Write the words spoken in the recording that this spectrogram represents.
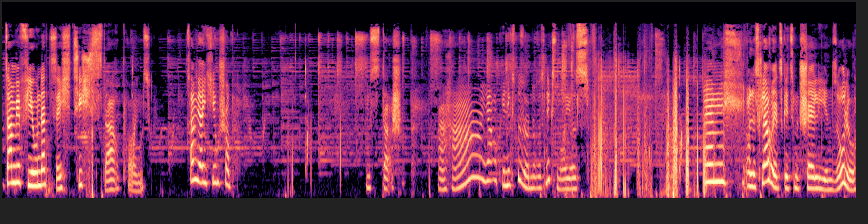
Jetzt haben wir 460 Star Points. Was haben wir eigentlich hier im Shop? Im Star Shop. Aha, ja, okay, nichts Besonderes, nichts Neues. Ähm, alles klar, jetzt geht's mit Shelly in Solo.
